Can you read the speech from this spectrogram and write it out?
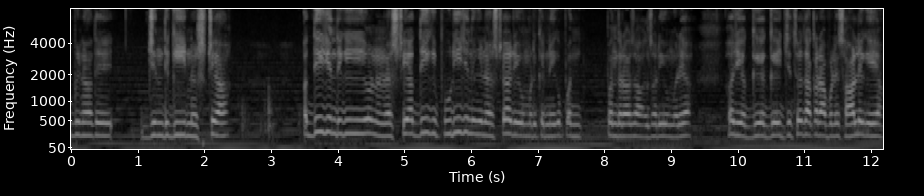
ਬਿਨਾ ਤੇ ਜ਼ਿੰਦਗੀ ਨਸ਼ਟ ਆ। ਅੱਧੀ ਜ਼ਿੰਦਗੀ ਹੁਣ ਨਸ਼ਟ ਅੱਧੀ ਕੀ ਪੂਰੀ ਜ਼ਿੰਦਗੀ ਨਸ਼ਟ ਆ ਉਮਰ ਕਿੰਨੀ ਕੁ? 15 ਸਾਲ ਸਾਡੀ ਉਮਰ ਆ। ਹਜੇ ਅੱਗੇ ਅੱਗੇ ਜਿੱਥੇ ਤੱਕ ਰੱਬ ਨੇ ਸਾਹ ਲੈ ਗਏ ਆ,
